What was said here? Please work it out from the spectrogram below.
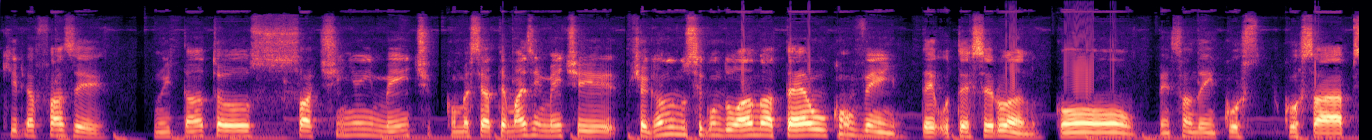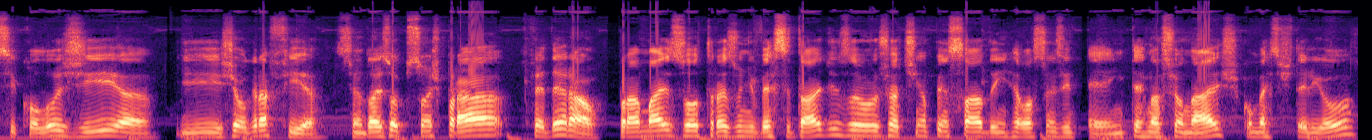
queria fazer. No entanto, eu só tinha em mente, comecei a ter mais em mente, chegando no segundo ano até o convênio, o terceiro ano, com pensando em curso, cursar psicologia e geografia, sendo as opções para federal. Para mais outras universidades, eu já tinha pensado em relações é, internacionais, comércio exterior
